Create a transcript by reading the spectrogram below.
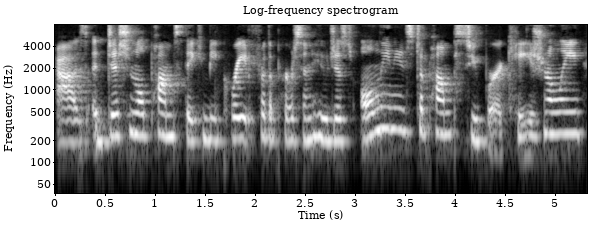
as additional pumps. They can be great for the person who just only needs to pump super occasionally,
